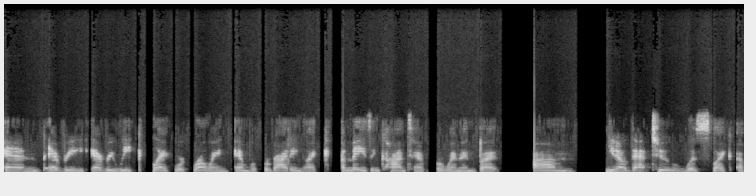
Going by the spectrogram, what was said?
And every every week like we're growing and we're providing like amazing content for women. But um you know that too was like a,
